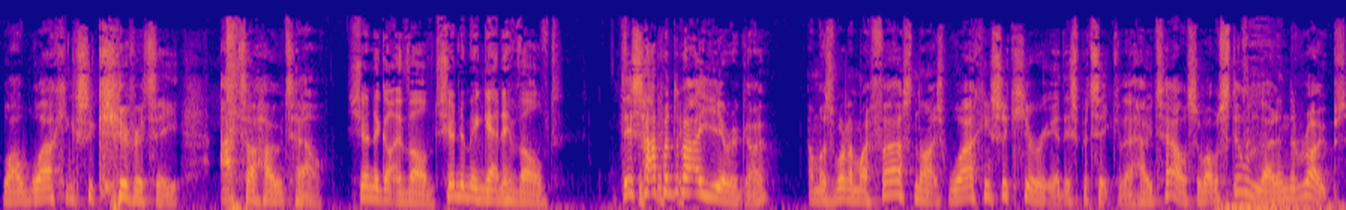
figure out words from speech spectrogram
while working security at a hotel. Shouldn't have got involved. Shouldn't have been getting involved. This happened about a year ago and was one of my first nights working security at this particular hotel, so I was still learning the ropes.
